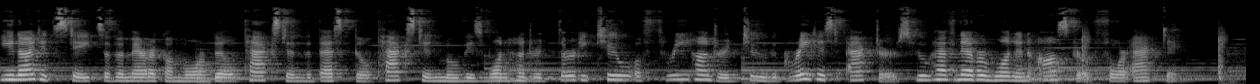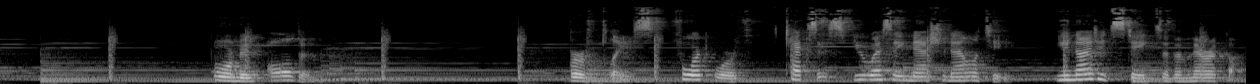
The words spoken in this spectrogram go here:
United States of America. More Bill Paxton. The best Bill Paxton movies 132 of 302. The greatest actors who have never won an Oscar for acting. Norman Alden. Birthplace Fort Worth, Texas, USA. Nationality United States of America.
